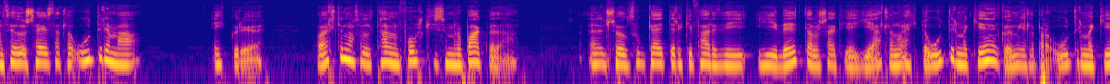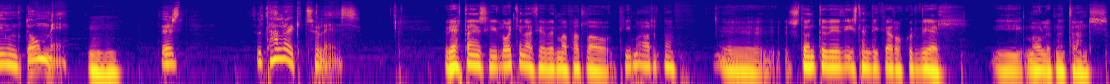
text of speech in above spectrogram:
og þegar þú segist alltaf útrýma einhverju, þá ertu náttúrulega að tala um fólki sem eru á bakviða en svo þú gætir ekki farið í, í viðtal og sagt ég, ég ætla nú ekkert að útrýma geðingum, ég ætla bara að útrýma geðingdómi mm -hmm. þú veist þú talar ekkert svo leiðis Rétt aðeins í lókina því að við erum að falla á tímaarna uh, stöndu við Íslendingar okkur vel í málefnum trans?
